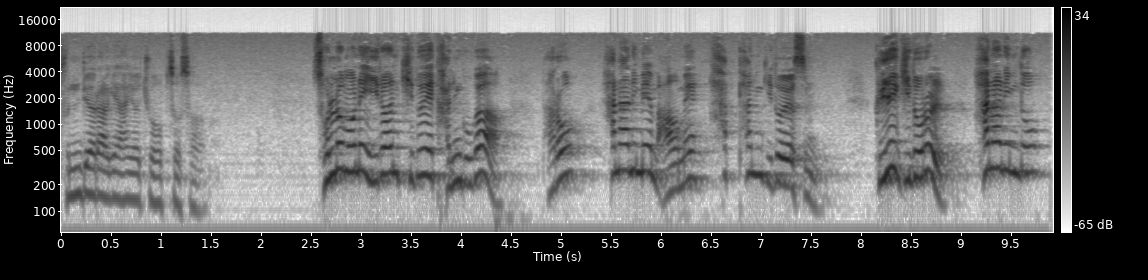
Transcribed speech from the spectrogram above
분별하게 하여 주옵소서. 솔로몬의 이런 기도의 간구가 바로 하나님의 마음에 합한 기도였습니다. 그의 기도를 하나님도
